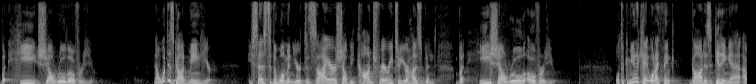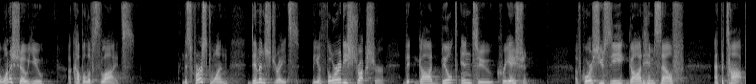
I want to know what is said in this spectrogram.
but he shall rule over you. Now, what does God mean here? He says to the woman, Your desire shall be contrary to your husband, but he shall rule over you. Well, to communicate what I think God is getting at, I want to show you a couple of slides. This first one demonstrates the authority structure that God built into creation. Of course, you see God Himself at the top.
